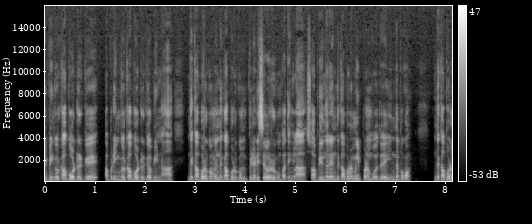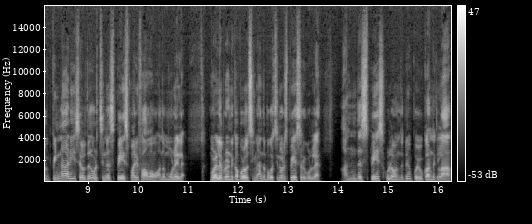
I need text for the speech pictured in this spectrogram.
இப்போ இங்கே ஒரு கபோர்ட் இருக்குது அப்படி இங்கே ஒரு கபோர்ட் இருக்குது அப்படின்னா இந்த கபோர்டுக்கும் இந்த கபோர்டுக்கும் பின்னாடி செவர் இருக்கும் பார்த்தீங்களா ஸோ அப்படி இந்த ரெண்டு கபோர்டும் மீட் பண்ணும்போது இந்த பக்கம் இந்த கபோர்டுக்கு பின்னாடி செவுத்துல ஒரு சின்ன ஸ்பேஸ் மாதிரி ஃபார்ம் ஆகும். அந்த மூலையில். மூளையில் இப்போ ரெண்டு கப்பல் வச்சிங்கன்னா இந்த பக்கம் சின்ன ஒரு ஸ்பேஸ் இருக்கும்ல. அந்த ஸ்பேஸ்க்குள்ளே வந்துட்டு போய் உட்காந்துக்கலாம்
